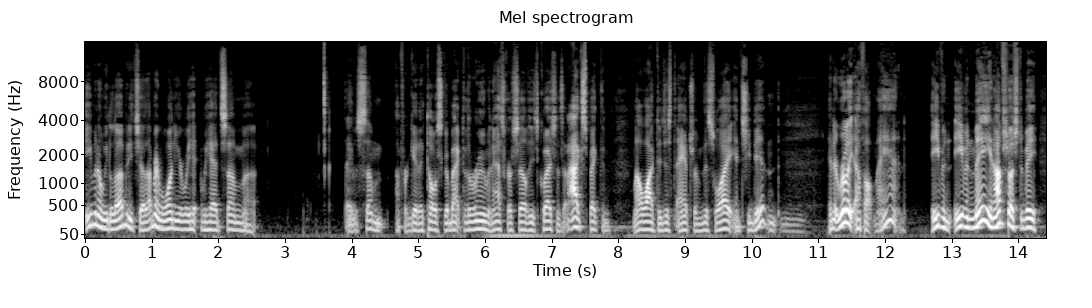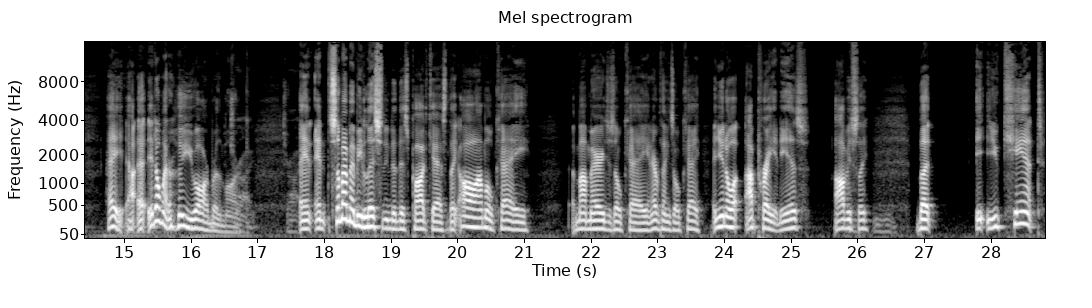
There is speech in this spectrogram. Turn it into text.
even though we loved each other. I remember one year we we had some. Uh, there was some I forget. They told us to go back to the room and ask ourselves these questions, and I expected my wife to just answer them this way, and she didn't. Mm. And it really, I thought, man, even even me, and I'm supposed to be. Hey, it don't matter who you are, brother Mark. That's right. And and somebody may be listening to this podcast and think, oh, I'm okay, my marriage is okay, and everything's okay. And you know what? I pray it is, obviously, mm-hmm. but it, you can't.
